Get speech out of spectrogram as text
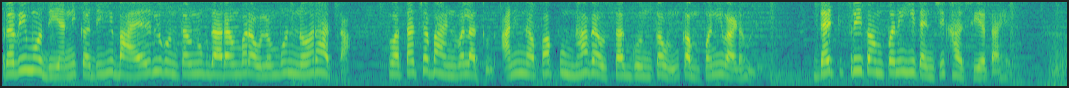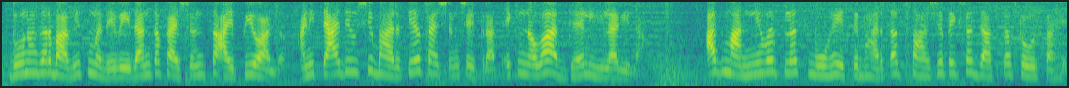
रवी मोदी यांनी कधीही बाहेरील गुंतवणूकदारांवर अवलंबून न राहता स्वतःच्या भांडवलातून आणि नफा पुन्हा व्यवसायात गुंतवून कंपनी वाढवली. डेट फ्री कंपनी ही त्यांची खासियत आहे. दोन हजार बावीसमध्ये वेदांत फॅशनचं आय पी ओ आलं आणि त्या दिवशी भारतीय फॅशन क्षेत्रात एक नवा अध्याय लिहिला गेला. आज मान्यवर प्लस मोहेचे भारतात सहाशेपेक्षा जास्त स्टोअर्स आहेत.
